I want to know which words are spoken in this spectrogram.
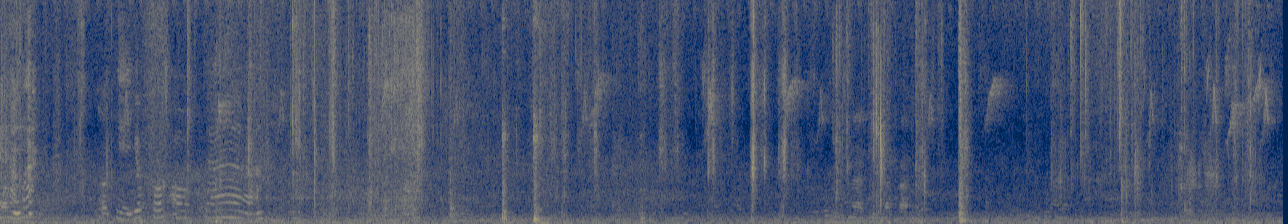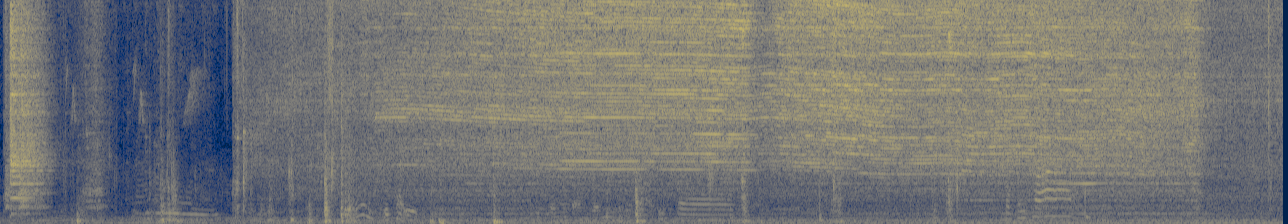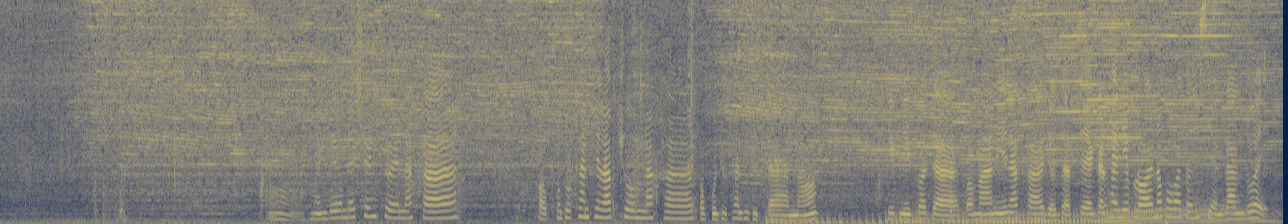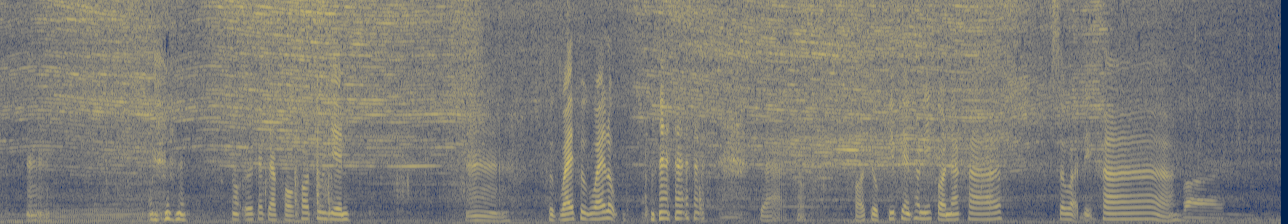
ในถังปะโอเคยกโค้งออกจ้า น้ำ คุณครับอ่า เหมือนเดิมได้เช่นเคยนะคะ ขอบคุณทุกท่านที่รับชมนะคะ ขอบคุณทุกท่านที่ติดตามเนาะคลิปนี้ก็จะประมาณนี้นะคะ เดี๋ยวจัดแจงกันให้เรียบร้อยนะเพราะว่าตอนนี้เสียงดังด้วยอ่าน้องเอิร์ธก็จะขอเข้าตู้เย็นอ่าฝึกไว้ฝึกไว้ลูกจ้าขอขอจบคลิปเพียงเท่านี้ก่อนนะคะ สวัสดีค่ะบาย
